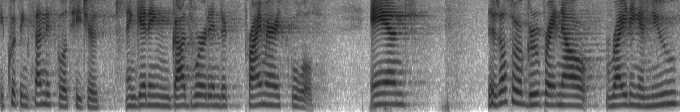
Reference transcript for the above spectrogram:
equipping Sunday school teachers and getting God's word into primary schools. And there's also a group right now writing a new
